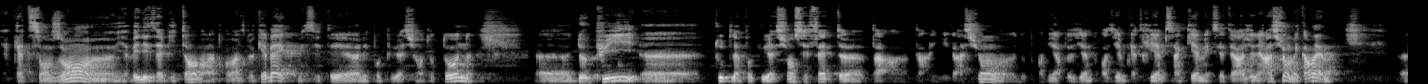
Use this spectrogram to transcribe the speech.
Il y a 400 ans, il y avait des habitants dans la province de Québec, mais c'était les populations autochtones. depuis, toute la population s'est faite par, par immigration de première, deuxième, troisième, quatrième, cinquième, etc. génération, mais quand même. Euh,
